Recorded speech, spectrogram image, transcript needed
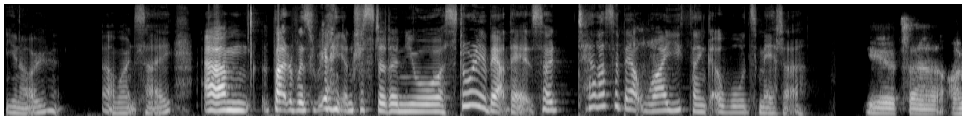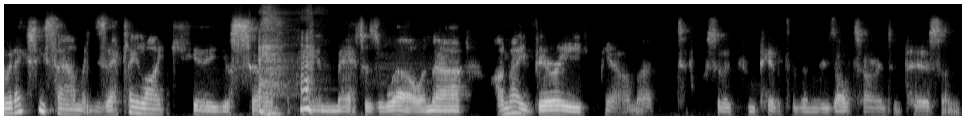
you know, I won't say, um, but was really interested in your story about that. So tell us about why you think awards matter. Yeah, it's. Uh, I would actually say I'm exactly like uh, yourself and Matt as well. And uh, I'm a very, you know, I'm a sort of competitive and results oriented person.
